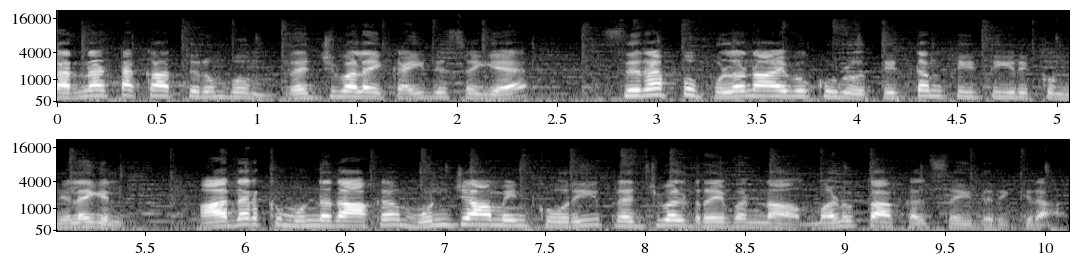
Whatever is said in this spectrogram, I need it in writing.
கர்நாடகா திரும்பும் பிரஜ்வலை கைது செய்ய சிறப்பு புலனாய்வு குழு திட்டம் தீட்டியிருக்கும் நிலையில் அதற்கு முன்னதாக முன்ஜாமீன் கோரி பிரஜ்வல் ரேவண்ணா மனு தாக்கல் செய்திருக்கிறார்.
